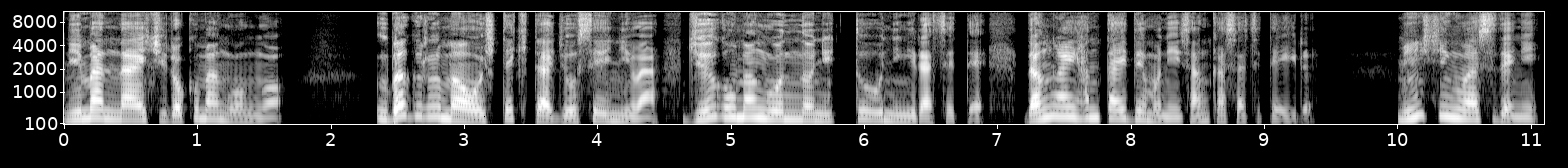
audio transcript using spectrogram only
2万ないし6万ウォンを、乳母車をしてきた女性には15万ウォンの日当を握らせて弾劾反対デモに参加させている。民進はすでに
